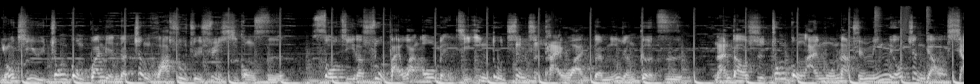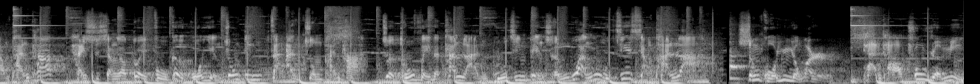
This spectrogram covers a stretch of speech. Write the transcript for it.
尤其与中共关联的振华数据讯息公司，搜集了数百万欧美及印度甚至台湾的名人个资，难道是中共爱慕那群名流政要想盘他，还是想要对付各国眼中钉，在暗中盘他？这土匪的贪婪，如今变成万物皆想盘啦！生活运用二，盘他出人命。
